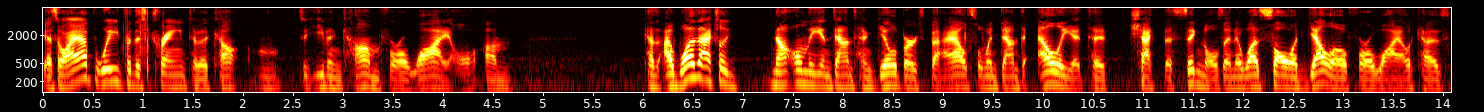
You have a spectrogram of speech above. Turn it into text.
Yeah, so I have waited for this train to come, to even come for a while. Um, because I was actually not only in downtown Gilbert, but I also went down to Elliot to check the signals, and it was solid yellow for a while because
